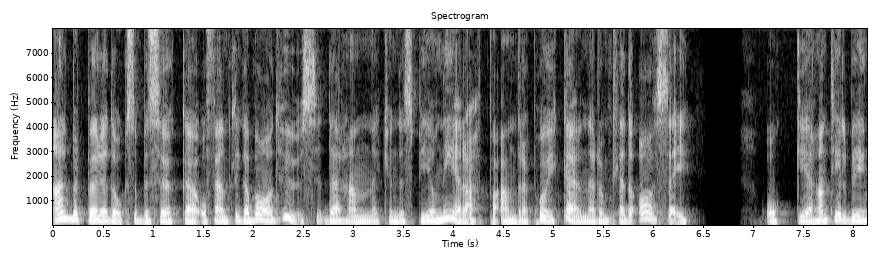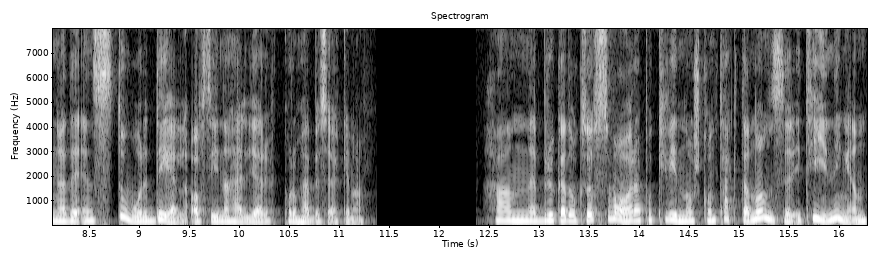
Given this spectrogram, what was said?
Albert började också besöka offentliga badhus där han kunde spionera på andra pojkar när de klädde av sig. Och eh, han tillbringade en stor del av sina helger på de här besökerna. Han brukade också svara på kvinnors kontaktannonser i tidningen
